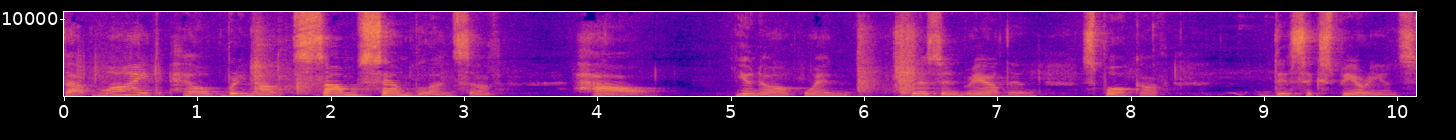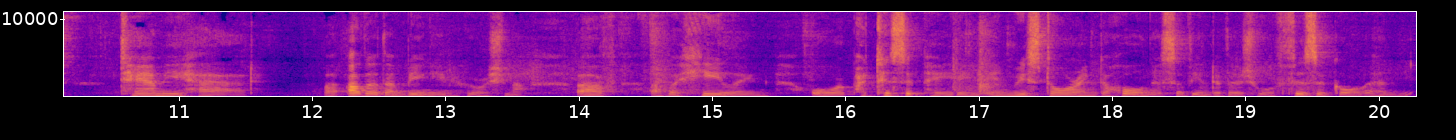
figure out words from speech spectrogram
that might help bring out some semblance of how you know, when President Reardon spoke of this experience Tammy had, uh, other than being in Hiroshima, of, of a healing or participating in restoring the wholeness of individual physical and,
